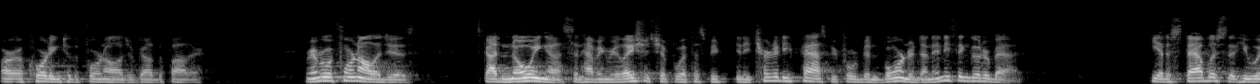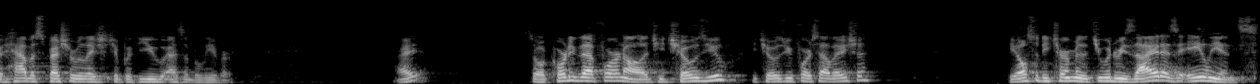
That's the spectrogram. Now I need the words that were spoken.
are according to the foreknowledge of God the Father. Remember what foreknowledge is. It's God knowing us and having relationship with us in eternity past before we've been born or done anything good or bad. He had established that He would have a special relationship with you as a believer. Right? So according to that foreknowledge, He chose you. He chose you for salvation. He also determined that you would reside as aliens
